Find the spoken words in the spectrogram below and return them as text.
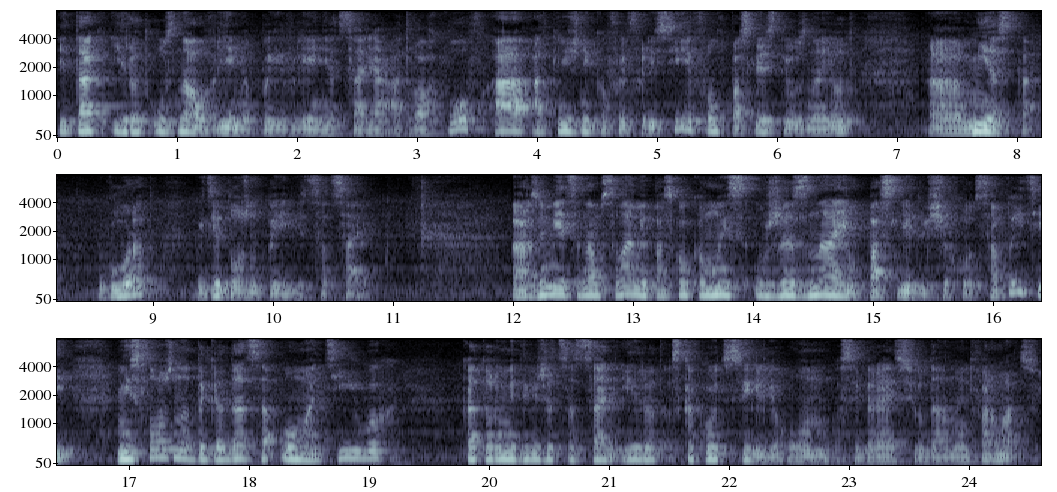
Итак, Ирод узнал время появления царя от волхвов, а от книжников и фарисеев он впоследствии узнает э, место, город, где должен появиться царь. А, разумеется, нам с вами, поскольку мы уже знаем последующий ход событий, несложно догадаться о мотивах, которыми движется царь Ирод, с какой целью он собирает всю данную информацию.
